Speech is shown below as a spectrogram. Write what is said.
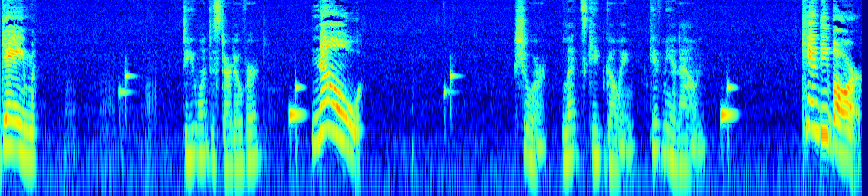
Game. Do you want to start over? No. Sure. Let's keep going. Give me a noun. Candy bar.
